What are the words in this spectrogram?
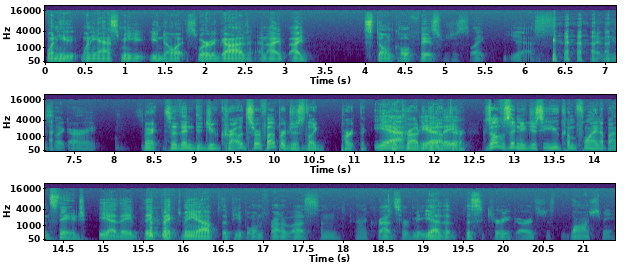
when he when he asked me, you know it, swear to God, and I I stone cold face was just like yes, and he's like, all right, All right. So then, did you crowd surf up or just like part the, Yeah, the crowd to yeah, get up they- there? Because all of a sudden you just see you come flying up on stage. yeah, they they picked me up, the people in front of us, and kind of crowd surfed me. Yeah, the the security guards just launched me.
